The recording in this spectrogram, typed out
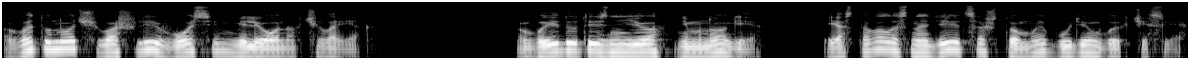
В эту ночь вошли 8 миллионов человек. Выйдут из нее немногие, и оставалось надеяться, что мы будем в их числе.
